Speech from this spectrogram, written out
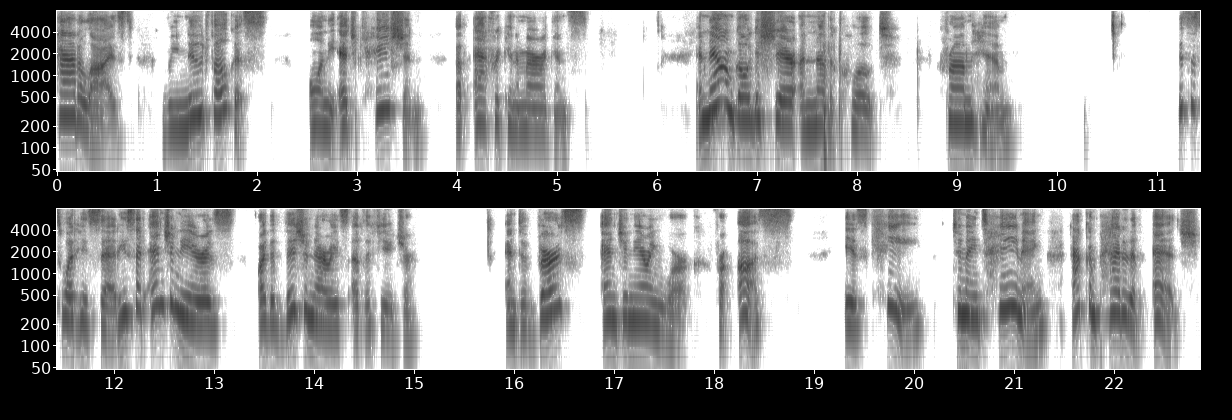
catalyzed renewed focus on the education of African Americans. And now I'm going to share another quote from him this is what he said. He said, engineers are the visionaries of the future. And diverse engineering work for us is key to maintaining our competitive edge.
